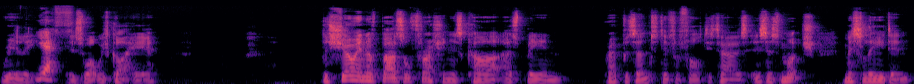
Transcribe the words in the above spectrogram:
Really, Yes. is what we've got here. The showing of Basil thrashing his car as being representative of Fawlty Towers is as much misleading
